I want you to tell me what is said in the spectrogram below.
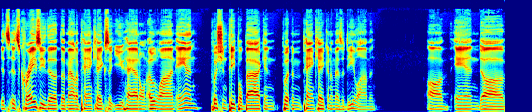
it's it's crazy the the amount of pancakes that you had on O line and pushing people back and putting them pancaking them as a D lineman. Uh, and uh,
